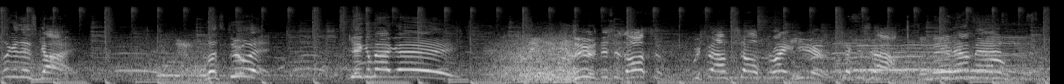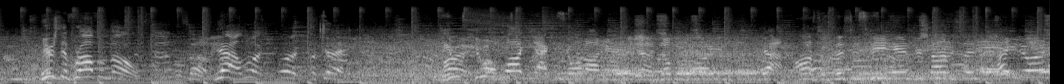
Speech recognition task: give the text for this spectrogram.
Look at this guy. Let's do it. Gigamag Dude, this is awesome. We found self right here. Check this out. yeah, man. Here's the problem though. What's up? Yeah, look, look, okay. Do, do a vlogging action going on here. Yeah, double vlogging. Yeah. Awesome. This is me, Andrew Patterson. How you doing?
